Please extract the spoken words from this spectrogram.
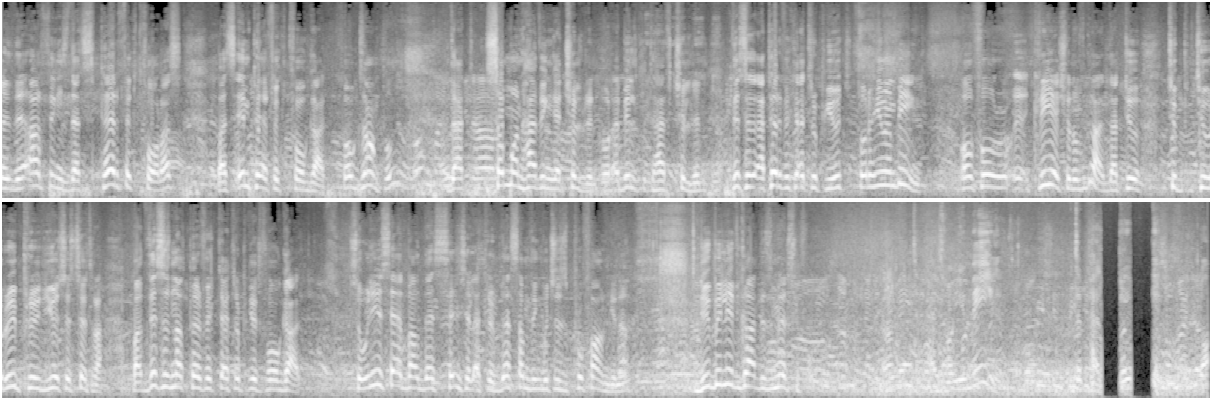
There are things that's perfect for us, but it's imperfect for God. For example, that someone having a children or ability to have children, this is a perfect attribute for a human being or for uh, creation of God, that to, to, to reproduce, etc. But this is not perfect attribute for God. So when you say about the essential attribute, that's something which is profound, you know. Do you believe God is merciful? Depends what you mean. Depends.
